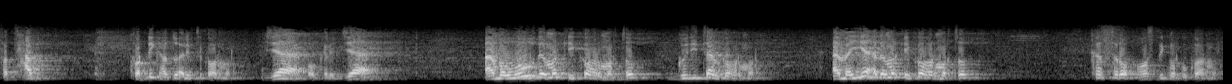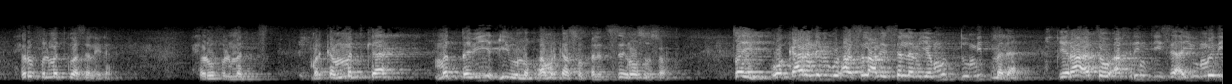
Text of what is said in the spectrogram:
fatxadu kordhig hadduu alifta ka hormaro ja oo kale ja ama wowda markay ka hormarto goditaan ka hormaro ama ya-da markay ka hormarto kasro hoos dhig markuu ka hormaro xuruufulmad kuwaasa la yidhaha xuruufulmad marka madka mad dabiici uu noqdaa markaasoo kaleeto sida inoo soo socto ayib wa kaana nebigu wuxu sal lay waslam yamuddu mid mada qiraa'atahu akrintiisa ayuu madi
